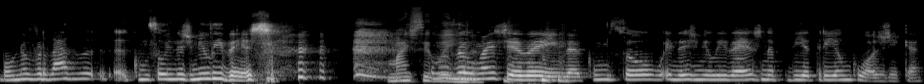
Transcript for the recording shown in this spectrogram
Bom, na verdade eh, começou em 2010. Mais cedo começou ainda. mais cedo ainda. começou em 2010 na pediatria oncológica.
